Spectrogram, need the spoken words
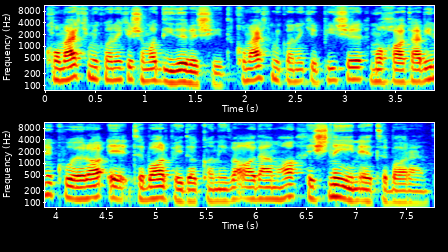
کمک می‌کنه که شما دیده بشید. کمک می‌کنه که پیش مخاطبین کوئرا اعتبار پیدا کنید و آدم ها تشنه این اعتبارند.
